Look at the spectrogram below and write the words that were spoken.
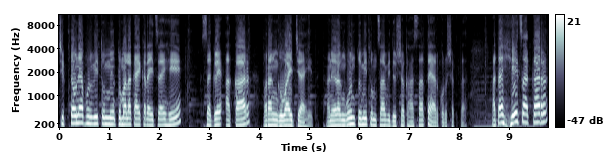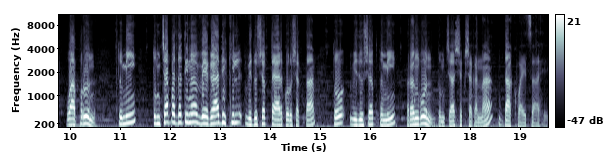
चिकटवण्यापूर्वी तुम्ही तुम्हाला काय करायचं आहे? हे सगळे आकार रंगवायचे आहेत. आणि रंगवून तुम्ही तुमचा विदूषक हासा तयार करू शकता. आता हेच आकार वापरून तुम्ही तुमच्या पद्धतीनं वेगळा देखील विदूषक तयार करू शकता. तो विदूषक तुम्ही रंगवून तुमच्या शिक्षकांना दाखवायचा आहे.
